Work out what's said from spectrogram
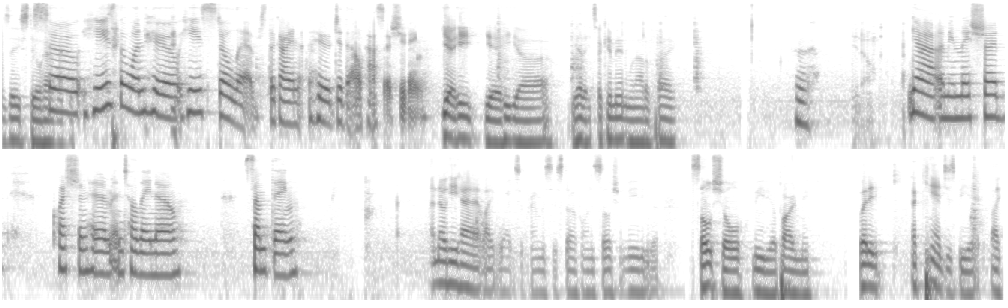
because they still have. So he's the one who he still lived, the guy who did the El Paso shooting. Yeah, he yeah he uh yeah they took him in without a fight. Ugh. You know. Yeah, I mean they should question him until they know something. I know he had like white supremacist stuff on social media, social media, pardon me, but it that can't just be it. Like,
